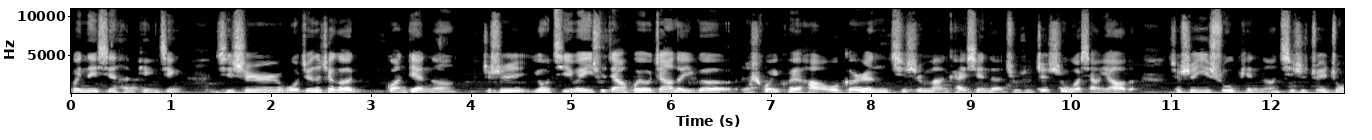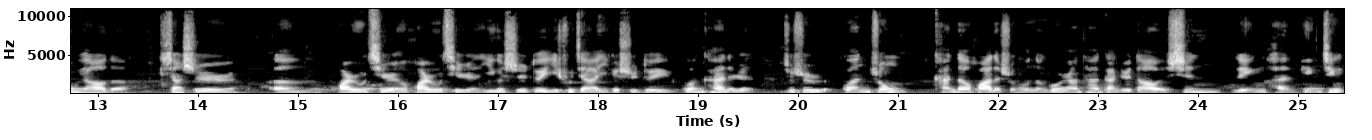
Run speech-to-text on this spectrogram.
会内心很平静。其实我觉得这个观点呢。就是有几位艺术家会有这样的一个回馈哈，我个人其实蛮开心的，就是这是我想要的，就是艺术品呢，其实最重要的像是嗯，画如其人，画如其人，一个是对艺术家，一个是对观看的人，就是观众看到画的时候，能够让他感觉到心灵很平静，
